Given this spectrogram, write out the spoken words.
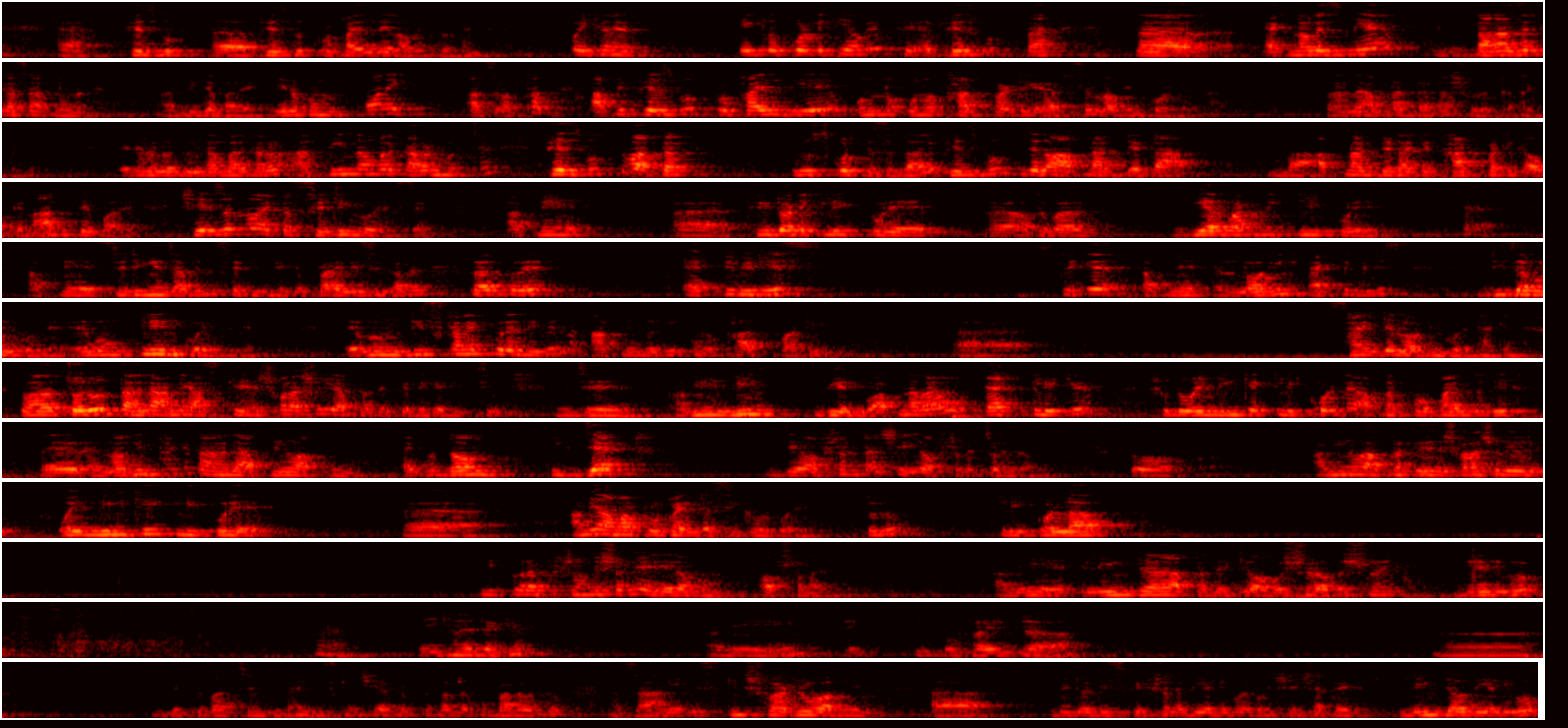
ফেসবুক ফেসবুক প্রোফাইল দিয়ে লগ ইন করবেন। ওইখানে এগুলো করলে কি হবে? ফেসবুক তার অ্যাকনলেজ নিয়ে দারাজের কাছে আপনার দিতে পারে। এরকম অনেক আছে। অর্থাৎ আপনি ফেসবুক প্রোফাইল দিয়ে অন্য কোনো থার্ড পার্টি অ্যাপসে লগ ইন করবেন না। তাহলে আপনার ডাটা সুরক্ষা থাকবে। এটা হলো দুই নম্বর কারণ। আর তিন নম্বর কারণ হচ্ছে ফেসবুক তো আপনার ইউজ করতেছে। তাহলে ফেসবুক যেন আপনার ডেটা বা আপনার ডেটাকে থার্ড পার্টি কাউকে না দিতে পারে, সেই জন্য একটা সেটিং রয়েছে। আপনি থ্রি ডটে ক্লিক করে অথবা গিয়ার বাটনে ক্লিক করে হ্যাঁ আপনি সেটিংয়ে যাবেন সেটিং থেকে প্রাইভেসি যাবেন। তারপরে অ্যাক্টিভিটিস থেকে আপনি লগইন অ্যাক্টিভিটিস ডিসেবল করবেন এবং ক্লিন করে দেবেন এবং ডিসকানেক্ট করে দিবেন আপনি যদি কোনো থার্ড পার্টি সাইটে লগ ইন করে থাকেন। তো চলুন তাহলে আমি আজকে সরাসরি আপনাদেরকে দেখে দিচ্ছি যে আমি লিঙ্ক দিয়ে দেবো। আপনারাও এক ক্লিকে শুধু ওই লিঙ্কে ক্লিক করলে আপনার প্রোফাইল যদি লগ ইন থাকে, তাহলে আপনিও, আপনি একদম এক্স্যাক্ট যে অপশনটা সেই অপশনে চলে যাবেন। তো আমিও আপনাকে সরাসরি ওই লিঙ্কেই ক্লিক করে আমি আমার প্রোফাইলটা সিকিউর করি। চলুন ক্লিক করলাম। ক্লিক করার সঙ্গে সঙ্গে এরকম অপশন আসবে। আমি লিঙ্কটা আপনাদেরকে অবশ্যই অবশ্যই দিয়ে দিব। হ্যাঁ এইখানে দেখেন, আমি একটু প্রোফাইলটা দেখতে পাচ্ছেন কিনা? স্ক্রিন শেয়ার করতে পারলে খুব ভালো হতো। আচ্ছা আমি স্ক্রিনশটও আমি ভিডিও ডিসক্রিপশনে দিয়ে দিব এবং সেই সাথে লিঙ্কটাও দিয়ে দিব।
